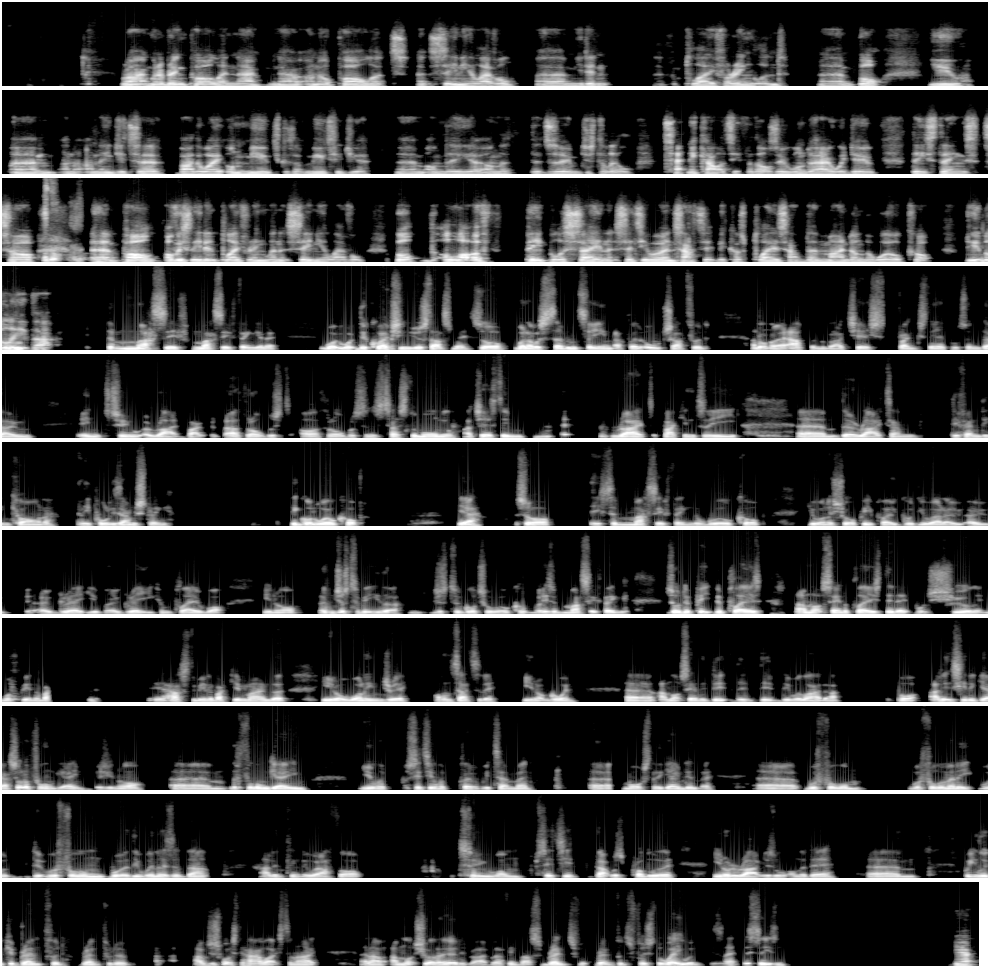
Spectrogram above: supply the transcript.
Right, I'm going to bring Paul in now. Now, I know Paul at, at senior level, um, you didn't play for England, um, but you, um, and I need you to, by the way, unmute because I've muted you um, on the uh, on the, the Zoom. Just a little technicality for those who wonder how we do these things. So, um, Paul, obviously, he didn't play for England at senior level, but a lot of people are saying that City weren't at it because players had their mind on the World Cup. Do you believe that? The massive, massive thing in it. What, what the question you just asked me. So when I was 17, I played at Old Trafford. I don't know how it happened, but I chased Frank Stapleton down into a right back. Arthur, Albers, Arthur Albiston's testimonial. I chased him right back into the um, the right hand defending corner, and he pulled his hamstring. Didn't go to the World Cup. Yeah, so it's a massive thing. The World Cup. You want to show people how good you are, how, how, how great you how great you can play. What you know, and just to be there, just to go to a World Cup is a massive thing. So the the players, I'm not saying the players did it, but surely it must be in the back it has to be in the back of your mind that you know one injury on Saturday, you're not going. Uh, I'm not saying they, did, they, they, they, were like that, but I didn't see the game. I saw the Fulham game, as you know. Um, the Fulham game, you only City only played with ten men uh, most of the game, didn't they? Uh, were Fulham were Fulham any were, were Fulham worthy winners of that? I didn't think they were. I thought two one City that was probably you know the right result on the day. Um, but you look at Brentford. Brentford have I've just watched the highlights tonight, and I, am not sure I heard it right, but I think that's Brentford, Brentford's first away win, isn't it, this season? Yeah.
